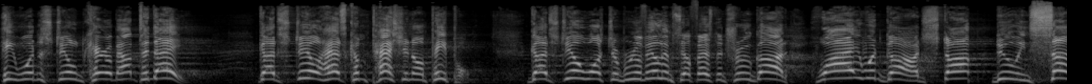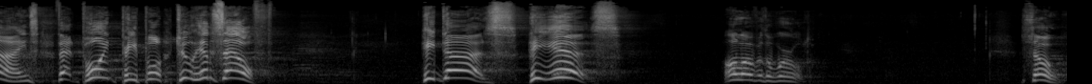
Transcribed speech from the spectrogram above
He wouldn't still care about today. God still has compassion on people. God still wants to reveal himself as the true God. Why would God stop doing signs that point people to himself? He does. He is all over the world. So,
